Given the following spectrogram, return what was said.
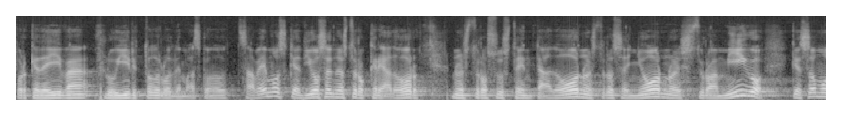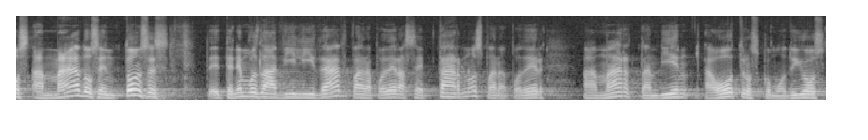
porque de ahí va a fluir todo lo demás. Cuando sabemos que Dios es nuestro creador, nuestro sustentador, nuestro Señor, nuestro amigo, que somos amados, entonces tenemos la habilidad para poder aceptarnos, para poder amar también a otros como Dios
